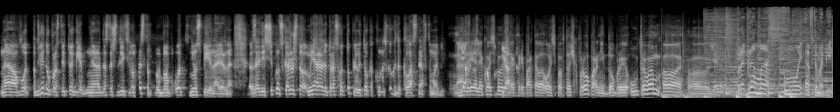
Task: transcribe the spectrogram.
А, вот, подведу просто итоги э, достаточно длительного теста. Вот не успею, наверное, за 10 секунд. Скажу, что меня радует расход топлива и то, как, насколько это классный автомобиль. Андрей Олег Осипов, редактор портала осипов.про. Парни, доброе утро вам. А, а, я... Программа «Мой автомобиль».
